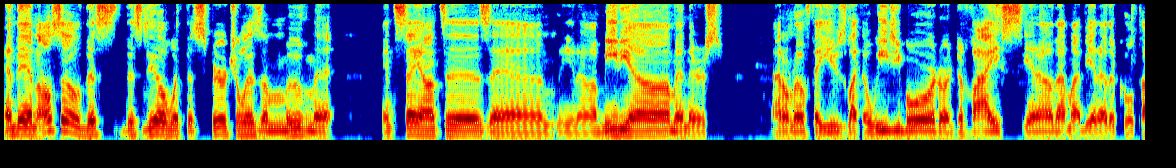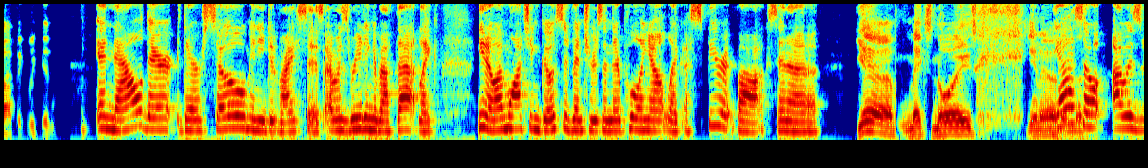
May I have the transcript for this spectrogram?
and then also this this deal with the spiritualism movement and seances and you know a medium and there's I don't know if they use like a Ouija board or a device, you know, that might be another cool topic we could and now there there are so many devices. I was reading about that like you know i'm watching ghost adventures and they're pulling out like a spirit box and a yeah makes noise you know yeah the... so i was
